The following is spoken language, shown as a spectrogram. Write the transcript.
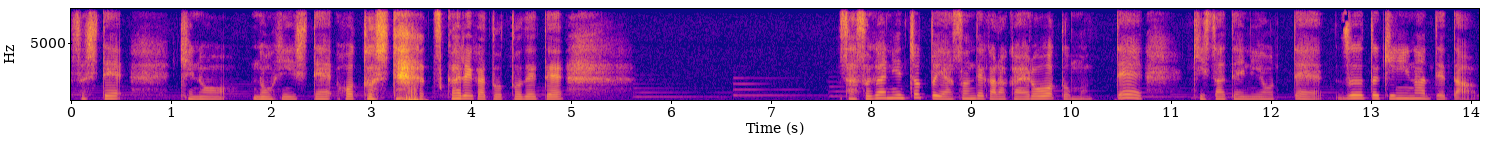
そして昨日納品してほっとして 疲れがどっと出てさすがにちょっと休んでから帰ろうと思って喫茶店によってずっと気になってた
